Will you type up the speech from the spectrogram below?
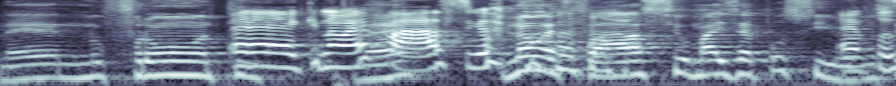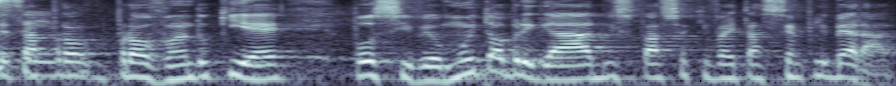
Né, no front. É, que não é né? fácil. Não é fácil, mas é possível. É Você está provando que é possível. Muito obrigado. O espaço aqui vai estar sempre liberado.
